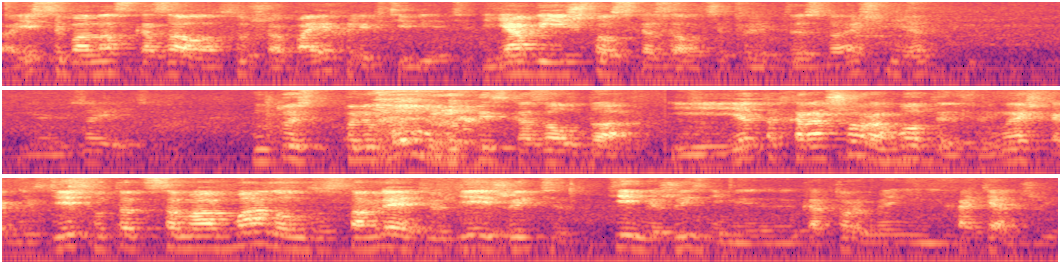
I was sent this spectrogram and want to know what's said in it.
а если бы она сказала, слушай, а поехали к тебе, типа, я бы ей что сказал? Типа, ты знаешь, нет, я не заэтен. Ну, то есть, по-любому бы ты сказал да. И это хорошо работает, понимаешь, как бы здесь вот этот самообман, он заставляет людей жить теми жизнями, которыми они не хотят жить.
